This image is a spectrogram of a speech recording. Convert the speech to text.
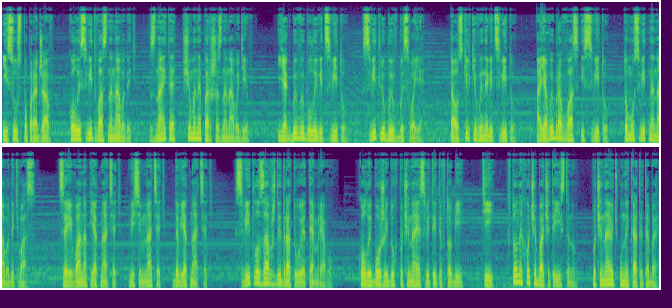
Ісус попереджав, коли світ вас ненавидить, знайте, що мене перше зненавидів. Якби ви були від світу, світ любив би своє. Та оскільки ви не від світу, а я вибрав вас із світу, тому світ ненавидить вас. Це Івана 15, 18, 19. Світло завжди дратує темряву. Коли Божий Дух починає світити в тобі, ті, хто не хоче бачити істину, починають уникати тебе.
